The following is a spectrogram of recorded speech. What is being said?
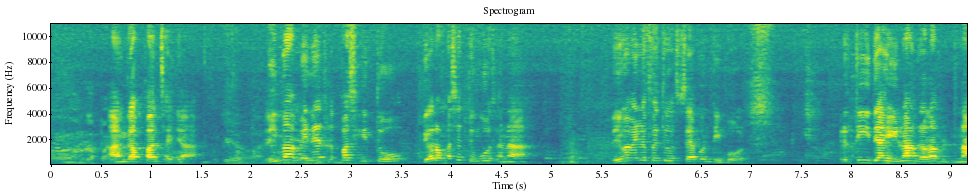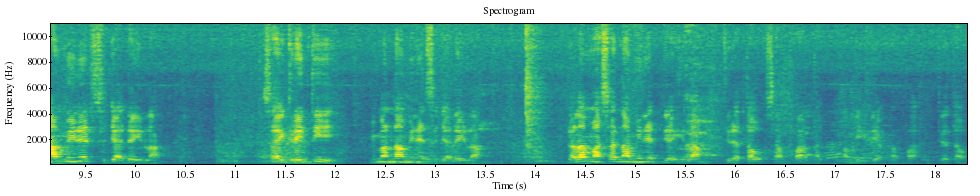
Oh, anggapan. Anggapan saja. Lima menit lepas itu, dia orang masih tunggu sana. Lima menit lepas itu, saya pun timbul. Berarti dia hilang dalam 6 menit sejak dia hilang. Saya garanti, memang 6 menit sejak dia hilang. Dalam masa 6 menit dia hilang, tidak tahu siapa ambil dia kapan, tidak tahu.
